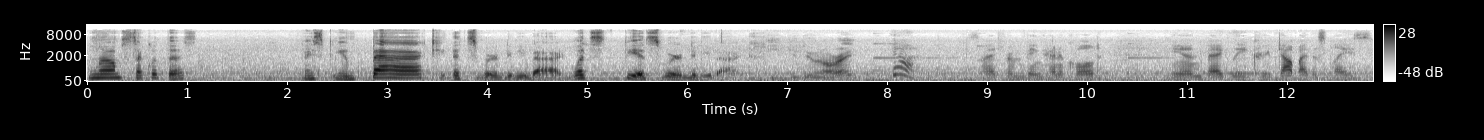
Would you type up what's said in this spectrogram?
No, I'm stuck with this. Nice being back. It's weird to be back. Let's be it's weird to be back. you doing all right? Yeah. Aside from being kind of cold and vaguely creeped out by this place.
